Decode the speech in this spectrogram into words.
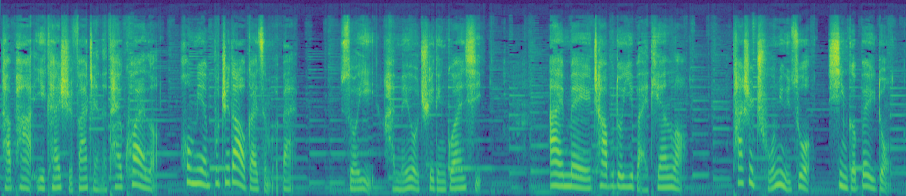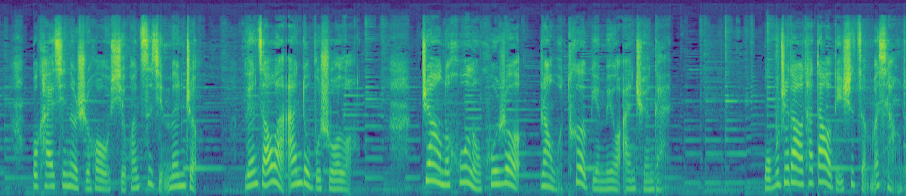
他怕一开始发展的太快了，后面不知道该怎么办，所以还没有确定关系。暧昧差不多一百天了，他是处女座。性格被动，不开心的时候喜欢自己闷着，连早晚安都不说了。这样的忽冷忽热让我特别没有安全感。我不知道他到底是怎么想的。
